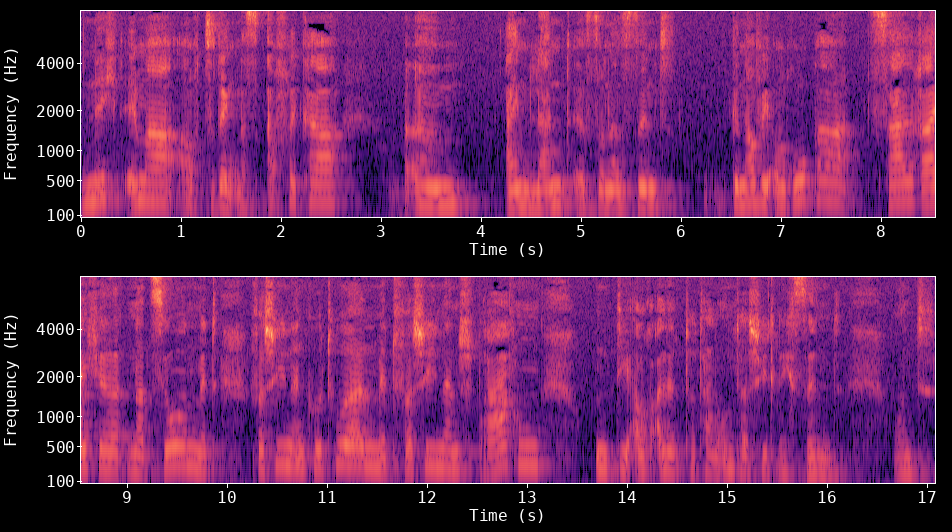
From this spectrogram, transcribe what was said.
nicht immer auch zu denken, dass Afrika ähm, ein Land ist, sondern es sind genau wie Europa zahlreiche Nationen mit verschiedenen Kulturen, mit verschiedenen Sprachen und die auch alle total unterschiedlich sind. Und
